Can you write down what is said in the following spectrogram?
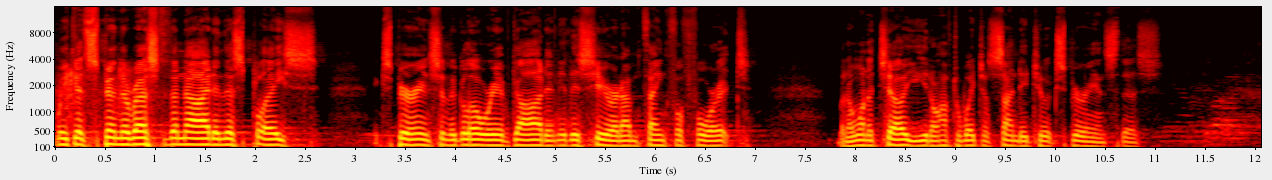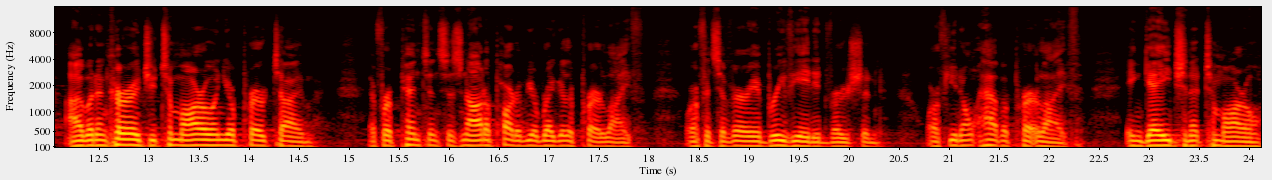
We could spend the rest of the night in this place experiencing the glory of God, and it is here, and I'm thankful for it. But I want to tell you, you don't have to wait till Sunday to experience this. I would encourage you tomorrow in your prayer time, if repentance is not a part of your regular prayer life, or if it's a very abbreviated version, or if you don't have a prayer life, engage in it tomorrow.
